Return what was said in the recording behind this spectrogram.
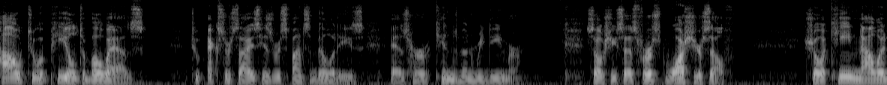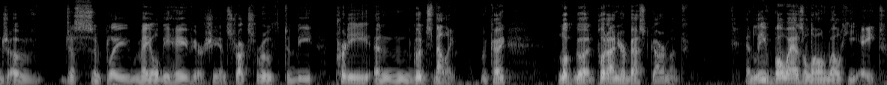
how to appeal to Boaz to exercise his responsibilities as her kinsman redeemer. So she says, first, wash yourself. Show a keen knowledge of just simply male behavior. She instructs Ruth to be pretty and good smelling. Okay? Look good. Put on your best garment. And leave Boaz alone while he ate.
